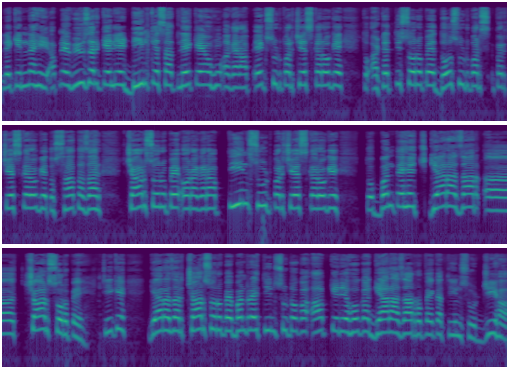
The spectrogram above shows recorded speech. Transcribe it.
लेकिन नहीं, अपने व्यूजर के लिए डील के साथ लेके आया हूँ। अगर आप एक सूट परचेस करोगे तो अठतीस सौ रुपये दो सूट पर परचेस करोगे तो सात हज़ार चार सौ रुपये और अगर आप तीन सूट परचेस करोगे तो बनते हैं ग्यारह हज़ार चार सौ रुपये ठीक है? ग्यारह हज़ार चार सौ रुपये बन रहे तीन सूटों का, आपके लिए होगा ग्यारह हज़ार रुपये का तीन सूट। जी हाँ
